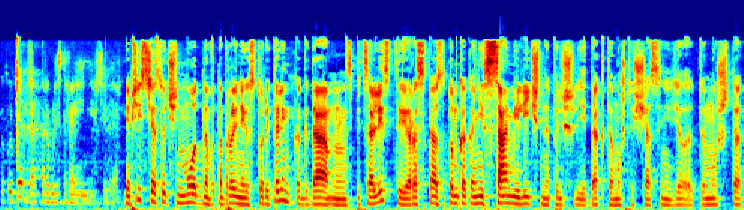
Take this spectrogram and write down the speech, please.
Факультет, да, кораблестроения, все верно. И вообще сейчас очень модно вот направление сторителлинг, когда специалисты рассказывают о том, как они сами лично пришли, да, к тому, что сейчас они делают, потому что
